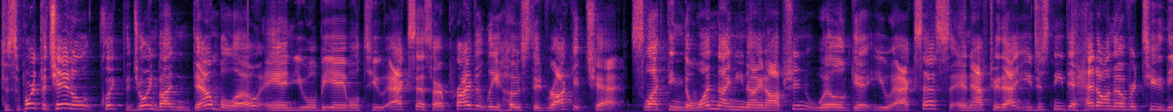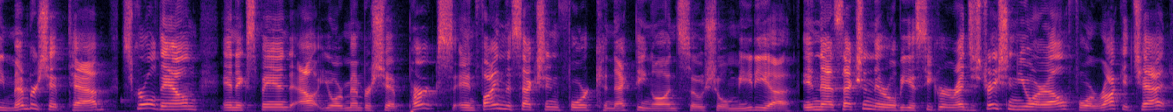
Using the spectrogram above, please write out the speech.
To support the channel, click the join button down below and you will be able to access our privately hosted Rocket Chat. Selecting the $1.99 option will get you access and after that you just need to head on over to the membership tab, scroll down and expand out your membership perks and find the section for connecting on social media. In that section there will be a secret registration URL for Rocket Chat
